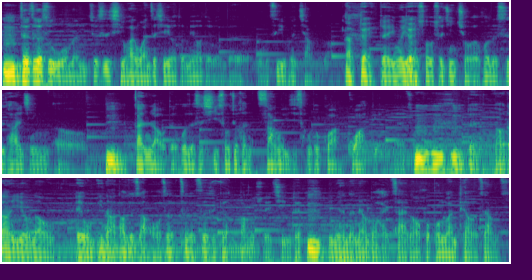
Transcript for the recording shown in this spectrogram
嗯，这个这个是我们就是喜欢玩这些有的没有的人的，我们自己会讲的嘛。啊，对对，因为有的时候水晶久了，或者是它已经呃嗯干扰的，或者是吸收就很脏，以及差不多挂挂点的那种。嗯嗯嗯，对。然后当然也有那种，哎、欸，我们一拿到就知道，哦，这这个这是一个很棒的水晶，对，嗯，里面的能量都还在，然后活蹦乱跳的这样子。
